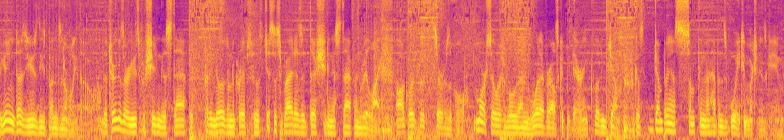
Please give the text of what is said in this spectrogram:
The game does use these buttons normally though. The triggers are used for shooting the staff, but putting those on the grips feels just as right as it does shooting a staff in real life. Awkward but serviceable. More serviceable than whatever else could be there, including jump, because jumping is something that happens way too much in this game.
